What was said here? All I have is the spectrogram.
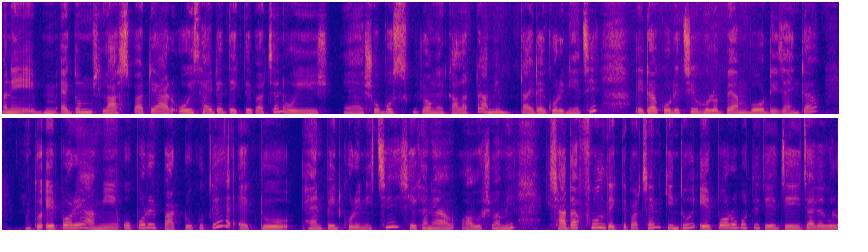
মানে একদম লাস্ট পার্টে আর ওই সাইডে দেখতে পাচ্ছেন, ওই সবুজ রঙের কালারটা আমি টাইডাই করে নিয়েছি। এটা করেছি হলো ব্যাম্বো ডিজাইনটা তো এরপরে আমি উপরের পাটটুকুতে একটু হ্যান্ড পেইন্ট করে নিচ্ছি। সেখানে অবশ্য আমি সাদা ফুল দেখতে পাচ্ছেন, কিন্তু এর পরবর্তীতে যেই জায়গাগুলো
